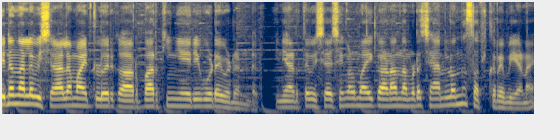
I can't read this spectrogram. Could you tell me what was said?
പിന്നെ നല്ല വിശാലമായിട്ടുള്ള ഒരു കാർ പാർക്കിംഗ് ഏരിയ കൂടെ ഇവിടെ ഉണ്ട്. ഇനി അടുത്ത വിശേഷങ്ങളുമായി കാണാൻ നമ്മുടെ ചാനൽ ഒന്ന് സബ്സ്ക്രൈബ് ചെയ്യണേ.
